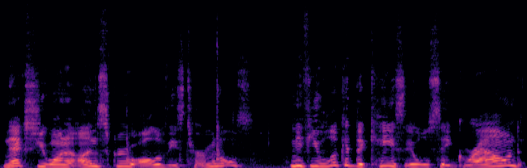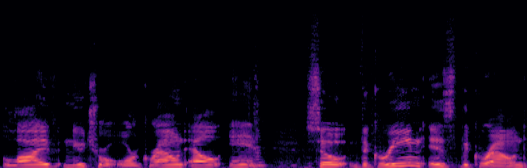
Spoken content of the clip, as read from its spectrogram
Next, you want to unscrew all of these terminals. And if you look at the case, it will say ground, live, neutral, or ground LN. So the green is the ground,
